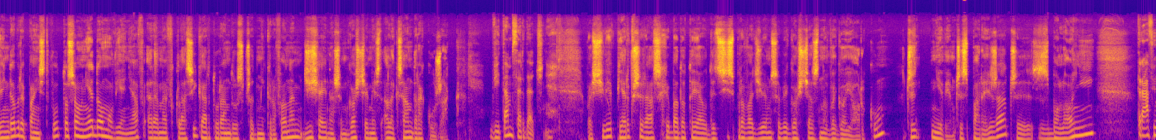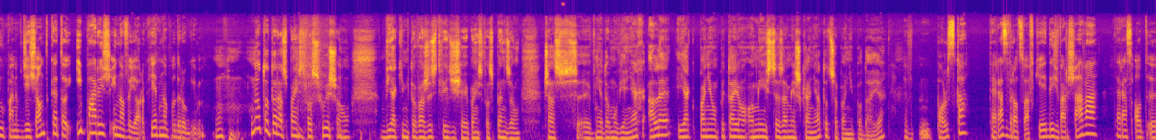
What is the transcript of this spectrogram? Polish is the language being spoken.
Dzień dobry Państwu. To są niedomówienia w RMF Classic. Artur Andrus przed mikrofonem. Dzisiaj naszym gościem jest Aleksandra Kurzak. Witam serdecznie. Właściwie pierwszy raz chyba do tej audycji sprowadziłem sobie gościa z Nowego Jorku. Czy nie wiem, czy z Paryża, czy z Bolonii. Trafił pan w dziesiątkę, to i Paryż, i Nowy Jork, jedno po drugim. Mhm. No to teraz Państwo słyszą, w jakim towarzystwie dzisiaj Państwo spędzą czas w niedomówieniach, ale jak Panią pytają o miejsce zamieszkania, to co Pani podaje? Polska, teraz Wrocław, kiedyś Warszawa, teraz od y,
